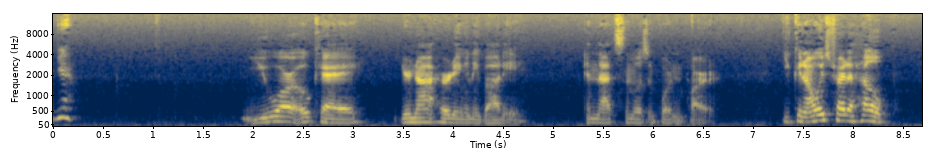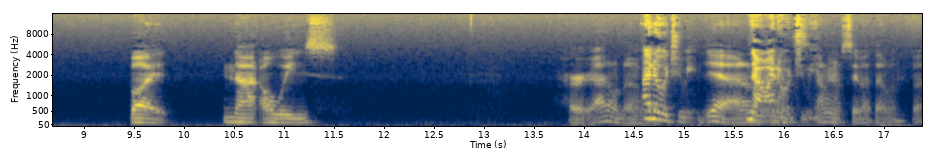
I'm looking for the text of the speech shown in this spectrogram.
Yeah. You are okay. You're not hurting anybody, and that's the most important part. You can always try to help, but not always hurt. I don't know. I know what you mean. Yeah, I don't No, know. I know what you mean. I don't know what to say about that one, but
